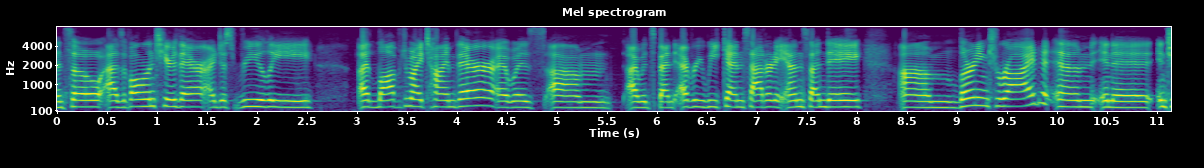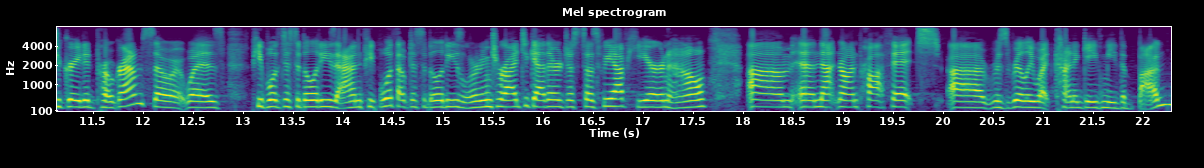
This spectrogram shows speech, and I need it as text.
And so, as a volunteer there, I just really I loved my time there. It was um, I would spend every weekend, Saturday and Sunday, um, learning to ride um, in an integrated program. So it was people with disabilities and people without disabilities learning to ride together, just as we have here now. Um, and that nonprofit uh, was really what kind of gave me the bug.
